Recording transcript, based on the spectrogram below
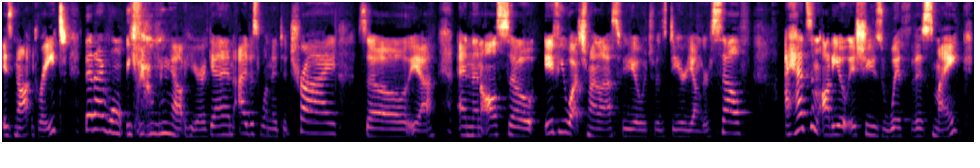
is not great, then I won't be filming out here again. I just wanted to try. So yeah. And then also, if you watched my last video, which was Dear Younger Self, I had some audio issues with this mic.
